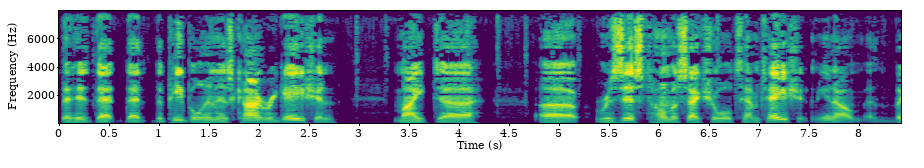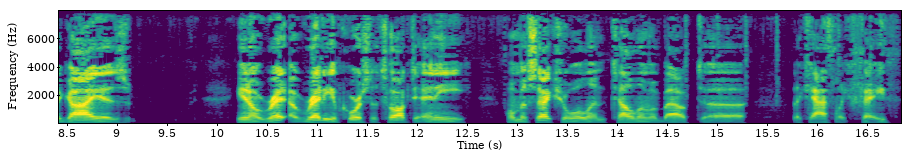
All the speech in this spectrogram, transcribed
that his, that that the people in his congregation might uh, uh, resist homosexual temptation. You know, the guy is, you know, re- ready, of course, to talk to any homosexual and tell them about uh, the Catholic faith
